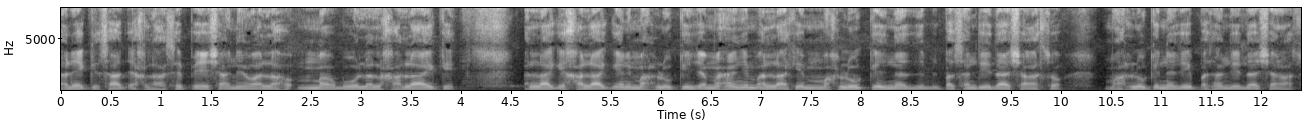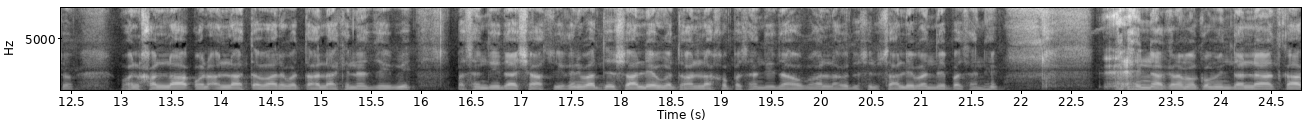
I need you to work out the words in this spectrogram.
ہر ایک کے ساتھ اخلاق سے پیش آنے والا ہو۔ مقبول الخلائق کے اللہ کے خلاق یعنی مخلوق کی جمع جم جی اللہ کے مخلوق کے پسندیدہ شاخ ہو۔ مخلوق کے نزدیک پسندیدہ شاخ ہو۔ والخلاق اور اللہ تبار و تعالیٰ کے نزدیک بھی پسندیدہ شاخ یعنی بات ہے صالح ہوگا تو اللہ کو پسندیدہ ہوگا، اللہ کو تو صرف صالح بندے پسند ہیں۔ ناکرم حکم ان اللہ کا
